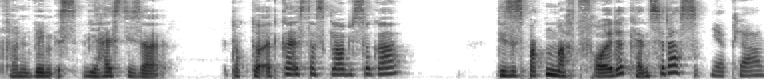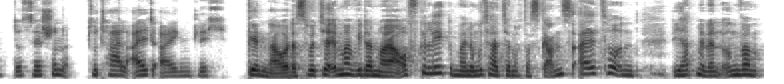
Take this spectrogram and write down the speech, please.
von wem ist, wie heißt dieser Dr. Oetker ist das, glaube ich, sogar? Dieses Backen macht Freude, kennst du das? Ja, klar, das ist ja schon total alt eigentlich. Genau, das wird ja immer wieder neu aufgelegt und meine Mutter hat ja noch das ganz alte und die hat mir dann irgendwann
